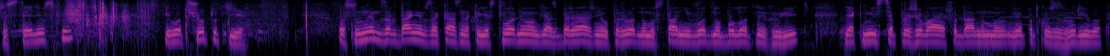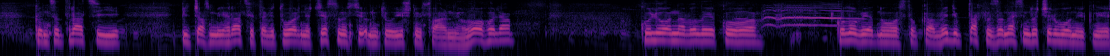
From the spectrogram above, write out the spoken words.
Чистилівський. І от що тут є? Основним завданням заказника є створення для збереження у природному стані водно-болотних угідь, як місця проживає, що в даному випадку згоріло, концентрації під час міграції та відтворення численності орнітологічної фауни Гоголя, кульона великого, коловидного ставка, видів птахів занесені до червоної книги.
